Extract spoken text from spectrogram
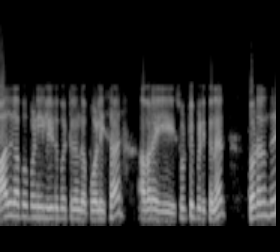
பாதுகாப்பு பணியில் ஈடுபட்டிருந்த போலீசார் அவரை சுட்டு பிடித்தனர் தொடர்ந்து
